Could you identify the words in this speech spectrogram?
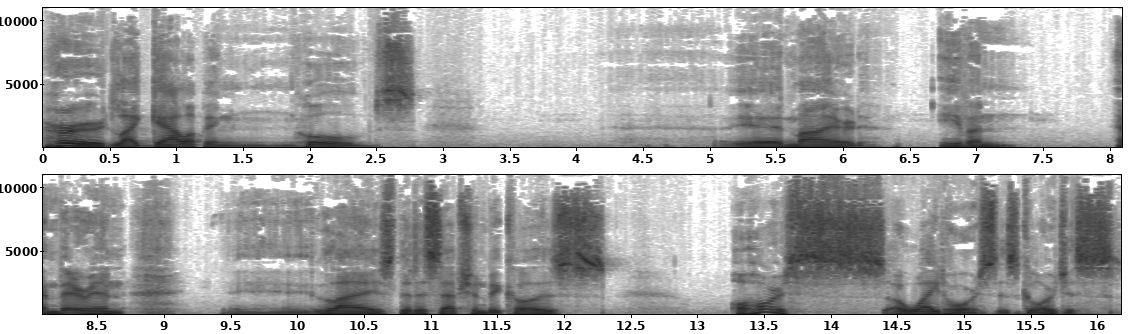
heard like galloping hooves, admired even, and therein lies the deception because a horse, a white horse, is gorgeous.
